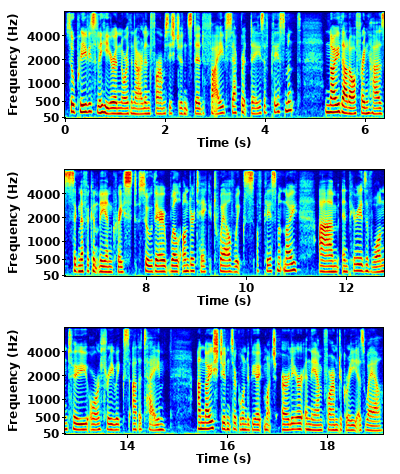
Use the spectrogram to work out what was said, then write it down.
So, previously here in Northern Ireland, pharmacy students did five separate days of placement. Now that offering has significantly increased, so they will undertake 12 weeks of placement now um, in periods of one, two, or three weeks at a time. And now students are going to be out much earlier in the MPharm degree as well.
